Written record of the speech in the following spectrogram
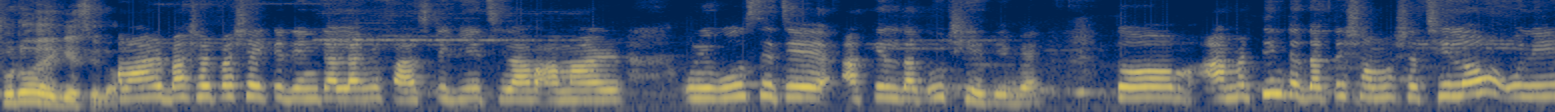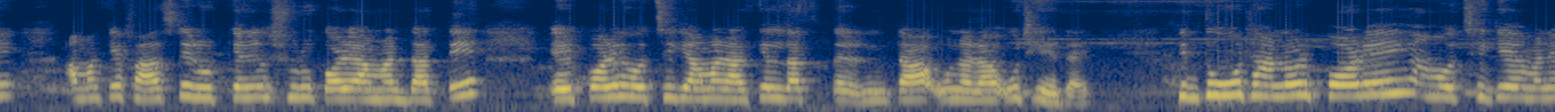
ছোট হয়ে গিয়েছিল। আমার বাসার পাশে একটা ডেন্টাল আমি ফার্স্টে গিয়েছিলাম, আমার উনি বলছে যে, আকেল দাঁত উঠিয়ে দিবে। তো আমার তিনটা দাঁতের সমস্যা ছিল, উনি আমাকে ফার্স্টে রুট ক্যানেল শুরু করে আমার দাঁতে, এরপরে হচ্ছে কি আমার আকেল দাঁতটা ওনারা উঠিয়ে দেয়। কিন্তু উঠানোর পরেই হচ্ছে গিয়ে মানে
